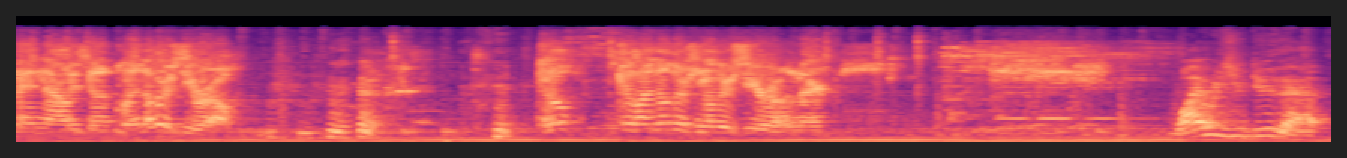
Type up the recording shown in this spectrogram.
And now he's gonna play another zero. Nope, because I know there's another zero in there. Why would you do that?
